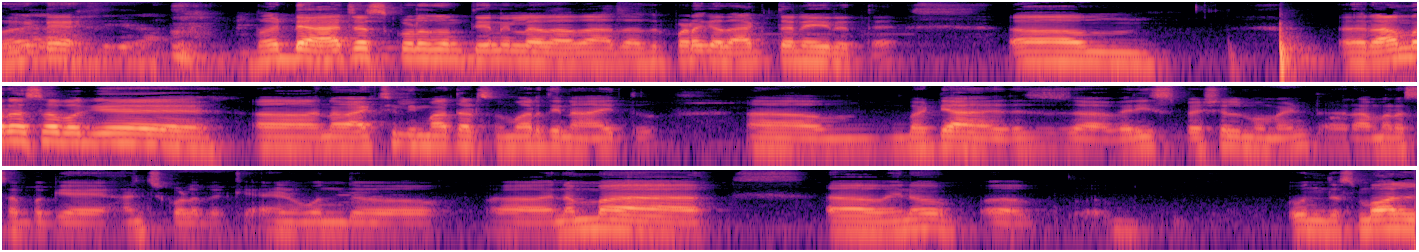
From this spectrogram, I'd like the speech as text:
ಬರ್ಡೇ ಬರ್ಡೇ ಆಚರಿಸ್ಕೊಳ್ಳೋದು ಅಂತ ಏನಿಲ್ಲ ಅದು ಅದು ಅದು ಅದ್ರ ಪಡಗೆ ಅದು ಆಗ್ತಾನೆ ಇರುತ್ತೆ. ರಾಮರಸ ಬಗ್ಗೆ ನಾವು ಆ್ಯಕ್ಚುಲಿ ಮಾತಾಡಿ ಸುಮಾರು ದಿನ ಆಯಿತು. But ya this is a very special moment Ramarasa ಬಗ್ಗೆ ಹಂಚ್ಕೊಳ್ಳೋದಕ್ಕೆ. ಆ್ಯಂಡ್ ಒಂದು ನಮ್ಮ ಏನೋ ಒಂದು ಸ್ಮಾಲ್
